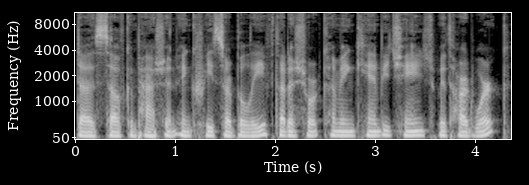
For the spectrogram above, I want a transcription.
does self compassion increase our belief that a shortcoming can be changed with hard work?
